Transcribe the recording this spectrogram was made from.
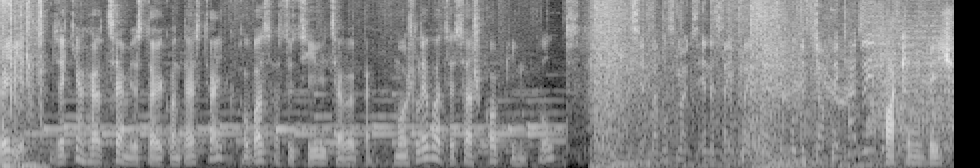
Привіт! З яким гравцем в історії Counter-Strike у вас асоціюється ВП? Можливо, це Сашко Пімпл. Fucking bitch.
